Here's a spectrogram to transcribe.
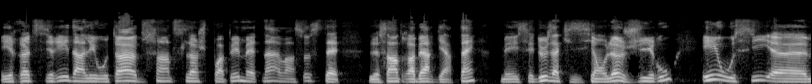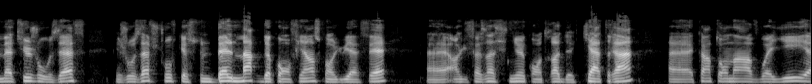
est retiré dans les hauteurs du centre Slush Popé. Maintenant, avant ça, c'était le centre Robert Gartin. Mais ces deux acquisitions-là, Giroud et aussi euh, Mathieu Joseph. Mais Joseph, je trouve que c'est une belle marque de confiance qu'on lui a fait euh, en lui faisant signer un contrat de quatre ans. Euh, quand on a envoyé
